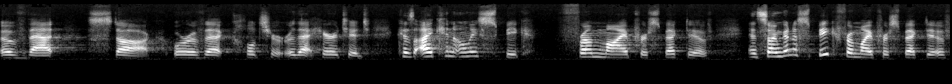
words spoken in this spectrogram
of that stock or of that culture or that heritage, because I can only speak from my perspective. And so, I'm going to speak from my perspective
